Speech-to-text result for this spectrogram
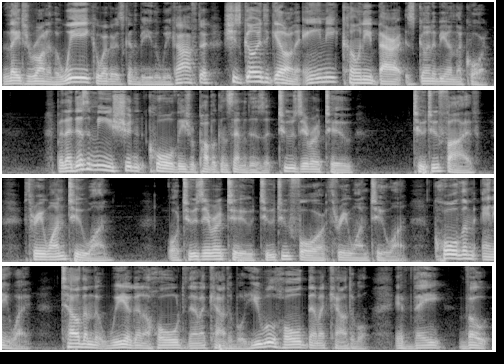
later on in the week, or whether it's going to be the week after. She's going to get on. Amy Coney Barrett is going to be on the court. But that doesn't mean you shouldn't call these Republican senators at 202 225 3121 or 202 224 3121. Call them anyway. Tell them that we are going to hold them accountable. You will hold them accountable if they vote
